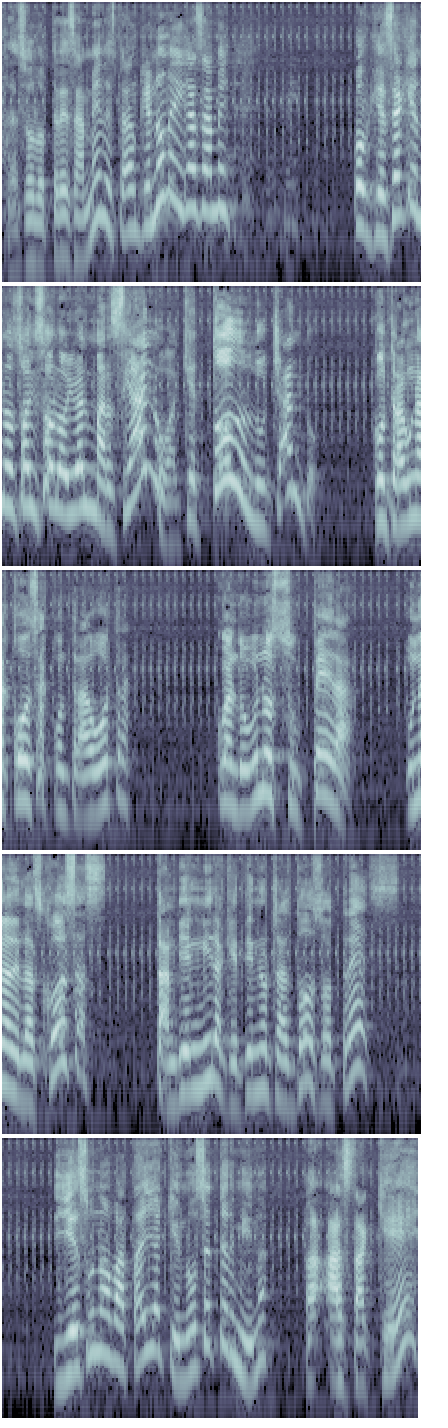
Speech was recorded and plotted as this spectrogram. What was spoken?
Ahora solo tres aménes, pero aunque no me digas amén, porque sé que no soy solo yo el marciano, que todos luchando contra una cosa, contra otra. Cuando uno supera una de las cosas, también mira que tiene otras dos o tres. Y es una batalla que no se termina hasta que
